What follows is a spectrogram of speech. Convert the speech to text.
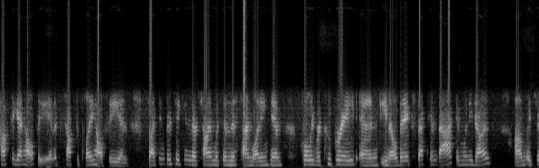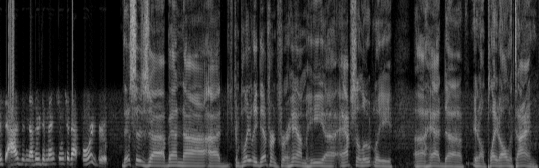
tough to get healthy, and it's tough to play healthy, and so I think they're taking their time with him this time, letting him fully recuperate, and you know, they expect him back, and when he does, um, it just adds another dimension to that forward group. This has uh, been uh, uh, completely different for him. He uh, absolutely uh, had, uh, you know, played all the time.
